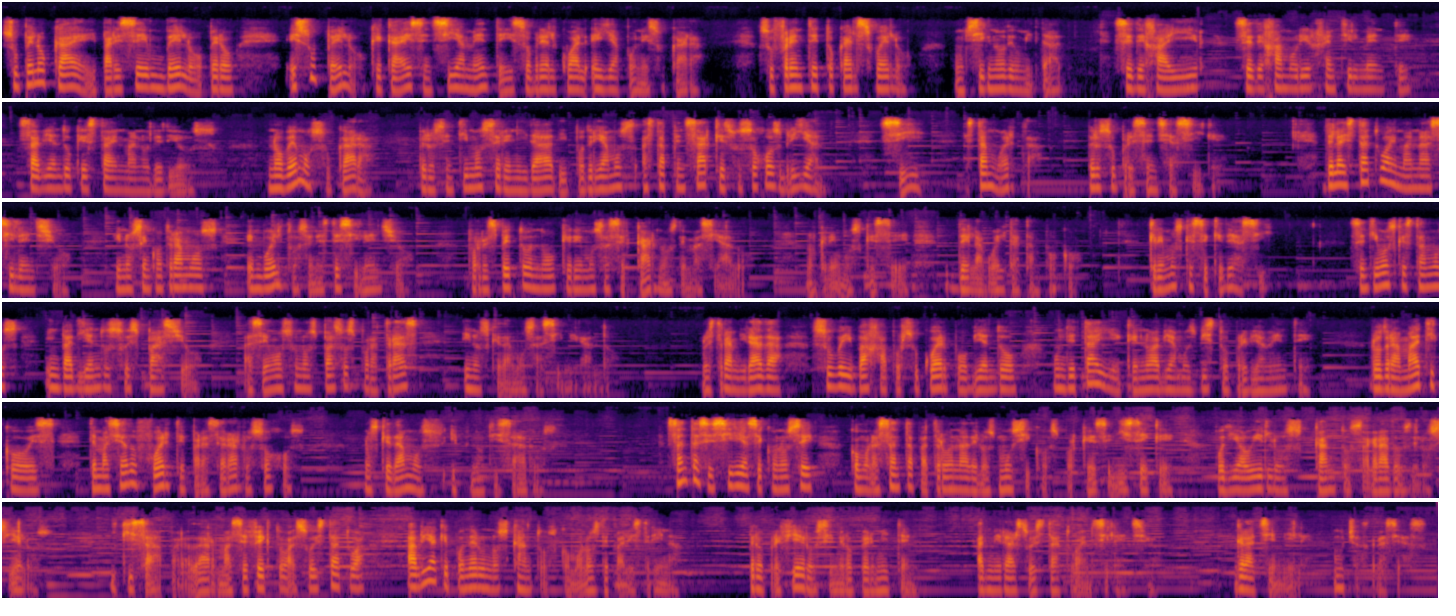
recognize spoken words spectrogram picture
Su pelo cae y parece un velo, pero es su pelo que cae sencillamente y sobre el cual ella pone su cara. Su frente toca el suelo, un signo de humildad. Se deja ir, se deja morir gentilmente, sabiendo que está en mano de Dios. No vemos su cara, pero sentimos serenidad y podríamos hasta pensar que sus ojos brillan. Sí, está muerta, pero su presencia sigue. De la estatua emana silencio y nos encontramos envueltos en este silencio. Por respeto no queremos acercarnos demasiado, no queremos que se dé la vuelta tampoco. Queremos que se quede así. Sentimos que estamos invadiendo su espacio. Hacemos unos pasos por atrás y nos quedamos así mirando. Nuestra mirada sube y baja por su cuerpo viendo un detalle que no habíamos visto previamente. Lo dramático es demasiado fuerte para cerrar los ojos. Nos quedamos hipnotizados. Santa Cecilia se conoce como la santa patrona de los músicos porque se dice que podía oír los cantos sagrados de los cielos y quizá para dar más efecto a su estatua habría que poner unos cantos como los de Palestrina, pero prefiero, si me lo permiten, admirar su estatua en silencio. Gracias mille, muchas gracias.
